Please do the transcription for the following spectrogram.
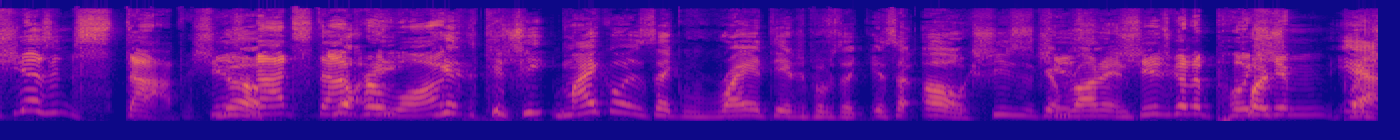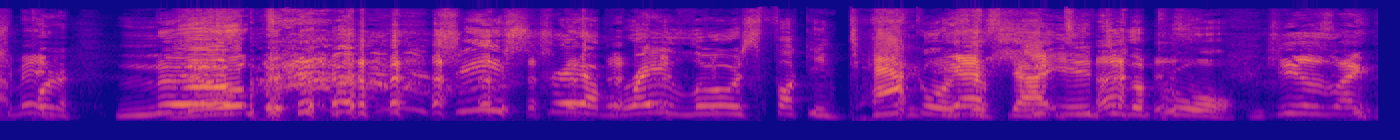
she doesn't stop. She No, does not stop no, her walk. Because she, Michael is like right at the edge of the pool. It's like, it's like, oh, she's just gonna She's, run in. she's gonna push, him, push yeah, him push No, she straight up Ray Lewis fucking tackles Yeah, this guy into the pool. She's just like,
